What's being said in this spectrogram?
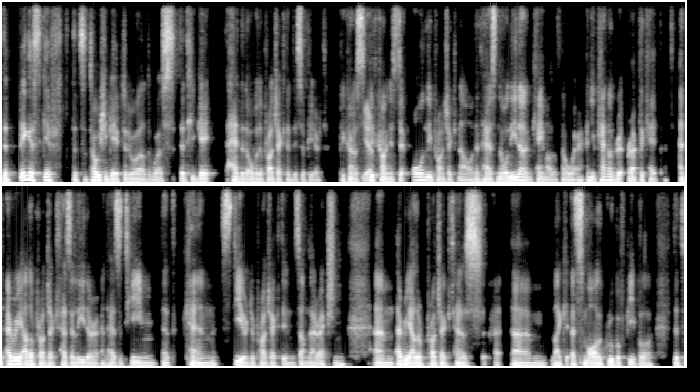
the biggest gift that Satoshi gave to the world was that he gave, handed over the project and disappeared because yeah. Bitcoin is the only project now that has no leader and came out of nowhere. And you cannot re- replicate that. And every other project has a leader and has a team that can steer the project in some direction. Um, every other project has uh, um, like a small group of people that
